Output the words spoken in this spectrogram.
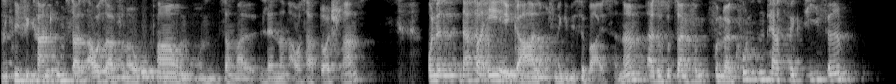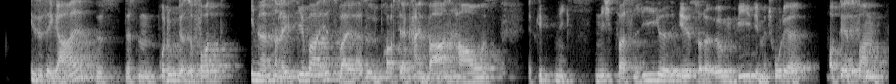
signifikant Umsatz außerhalb von Europa und, und sagen wir mal, Ländern außerhalb Deutschlands. Und es, das war eh egal auf eine gewisse Weise. Ne? Also sozusagen von, von der Kundenperspektive ist es egal. Das, das ist ein Produkt, das sofort internationalisierbar ist, weil also du brauchst ja kein Warenhaus. Es gibt nichts, nichts, was legal ist oder irgendwie die Methode, ob du jetzt vom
